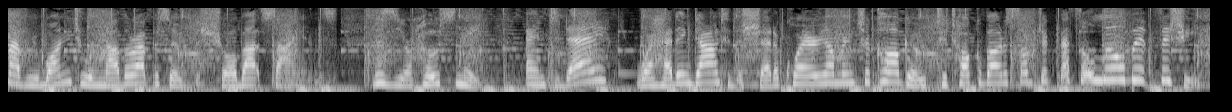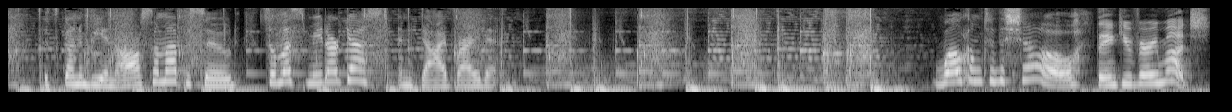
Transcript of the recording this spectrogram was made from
Welcome, everyone, to another episode of the show about science. This is your host, Nate, and today we're heading down to the Shedd Aquarium in Chicago to talk about a subject that's a little bit fishy. It's going to be an awesome episode, so let's meet our guest and dive right in. Welcome to the show. Thank you very much.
